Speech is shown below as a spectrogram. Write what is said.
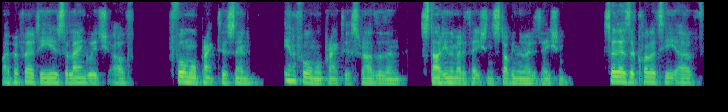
I prefer to use the language of formal practice and informal practice rather than starting the meditation, stopping the meditation. So there's a quality of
